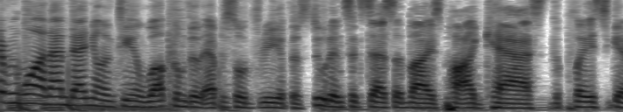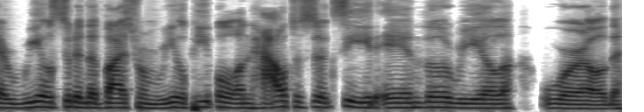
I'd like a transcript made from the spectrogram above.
everyone, I'm Daniel and Welcome to episode three of the Student Success Advice Podcast, the place to get real student advice from real people on how to succeed in the real world.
